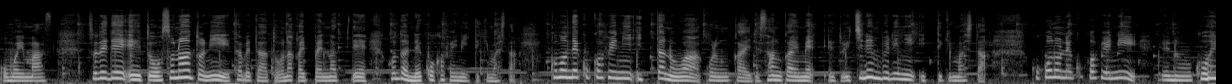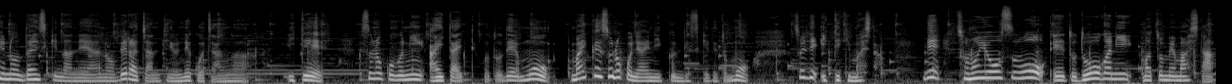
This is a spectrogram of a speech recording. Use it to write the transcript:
思います。それで、えーと、その後に食べた後お腹いっぱいになって今度は猫カフェに行ってきました。この猫カフェに行ったのは今回で3回目、えっと、1年ぶりに行ってきました。ここの猫カフェに、えー、の後編の大好きなねあのベラちゃんっていう猫ちゃんがいてその子に会いたいってことでもう毎回その子に会いに行くんですけれどもそれで行ってきました。でその様子を、えーと、動画にまとめました。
